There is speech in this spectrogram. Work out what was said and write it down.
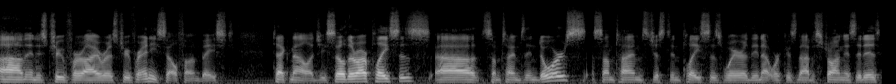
um, and it's true for Aira. It's true for any cell phone based technology. So there are places, uh, sometimes indoors, sometimes just in places where the network is not as strong as it is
